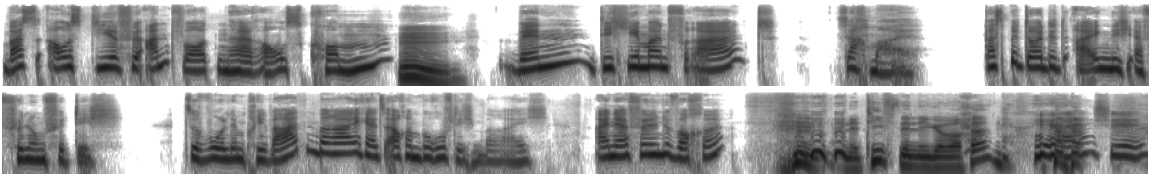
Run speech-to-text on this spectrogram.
was aus dir für Antworten herauskommen, mhm. wenn dich jemand fragt, sag mal, was bedeutet eigentlich Erfüllung für dich? Sowohl im privaten Bereich als auch im beruflichen Bereich. Eine erfüllende Woche. Eine tiefsinnige Woche. ja, schön.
